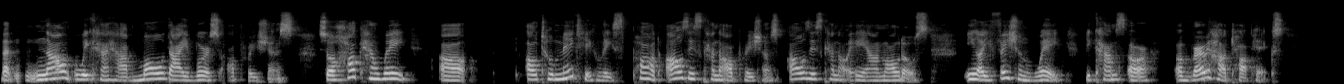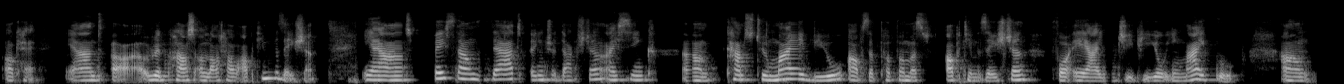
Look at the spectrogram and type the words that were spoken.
but now we can have more diverse operations. So how can we uh, automatically support all these kind of operations, all these kind of AI models in an efficient way becomes a, a very hot topics. Okay, and uh, requires a lot of optimization. And based on that introduction, I think um, comes to my view of the performance optimization for AI GPU in my group. Um,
